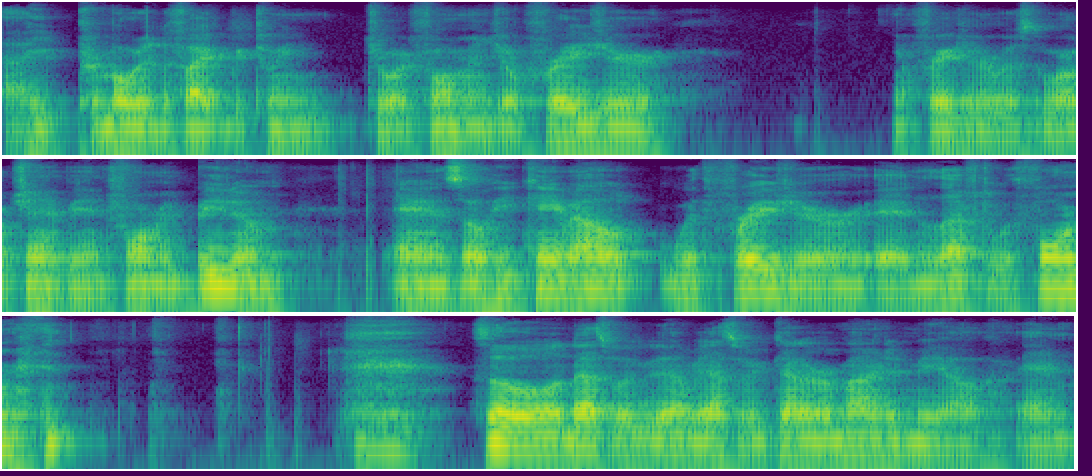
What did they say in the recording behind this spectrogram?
uh, he promoted the fight between George Foreman, Joe Frazier. You know, Frazier was the world champion. Foreman beat him, and so he came out with Frazier and left with Foreman. so that's what I mean. That's what kind of reminded me of. And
